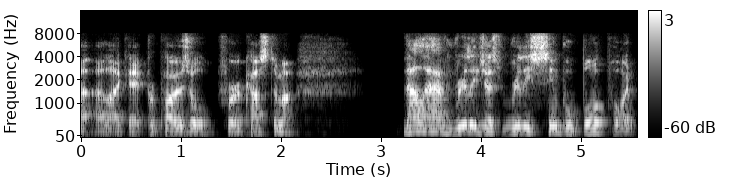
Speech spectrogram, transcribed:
a, a like a proposal for a customer, they'll have really just really simple bullet point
